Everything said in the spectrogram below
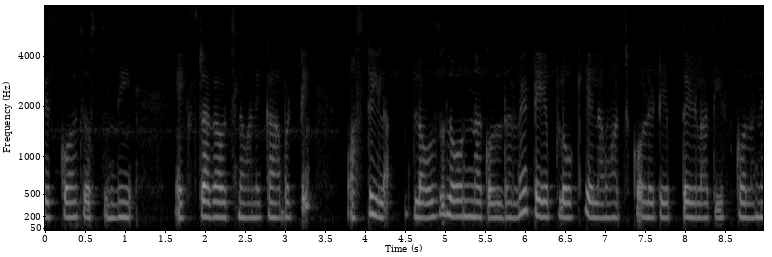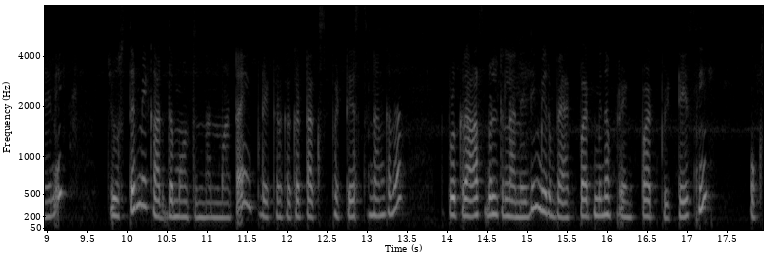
చేసుకోవాల్సి వస్తుంది. ఎక్స్ట్రాగా వచ్చినవని కాబట్టి ఫస్ట్ ఇలా బ్లౌజ్లో ఉన్న కొలతల్ని టేప్లోకి ఎలా మార్చుకోవాలి టేప్తో ఎలా తీసుకోవాలనేది చూస్తే మీకు అర్థమవుతుందనమాట ఇప్పుడు ఎక్కడికక్కడ టక్స్ పెట్టేస్తున్నాను కదా ఇప్పుడు క్రాస్ బెల్ట్లు అనేది మీరు బ్యాక్ పార్ట్ మీద ఫ్రంట్ పార్ట్ పెట్టేసి ఒక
